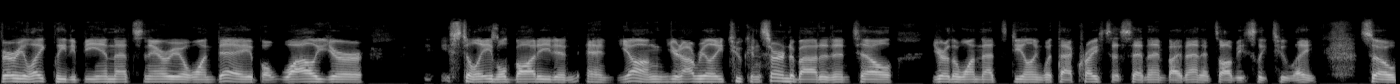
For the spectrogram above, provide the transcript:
very likely to be in that scenario one day but while you're still able bodied and, and young, you're not really too concerned about it until you're the one that's dealing with that crisis. And then by then it's obviously too late. So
